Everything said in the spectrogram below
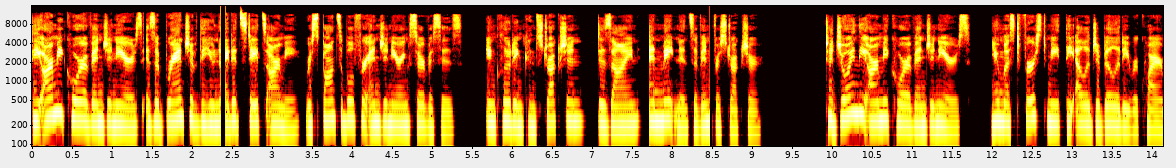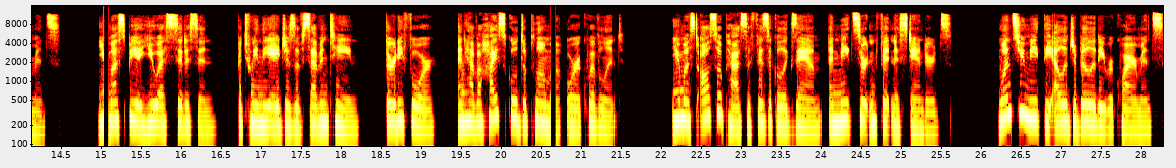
The Army Corps of Engineers is a branch of the United States Army responsible for engineering services, including construction, design, and maintenance of infrastructure. To join the Army Corps of Engineers, you must first meet the eligibility requirements. You must be a U.S. citizen, between the ages of 17, 34, and have a high school diploma or equivalent. You must also pass a physical exam and meet certain fitness standards. Once you meet the eligibility requirements,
